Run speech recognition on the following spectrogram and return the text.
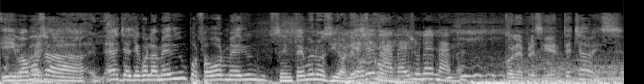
Y vamos a... ah, ya llegó la medium, por favor, medium, sentémonos y hablemos Es con, enana, es una enana. con el presidente Chávez.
